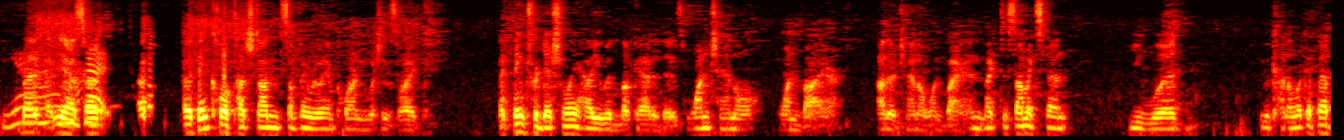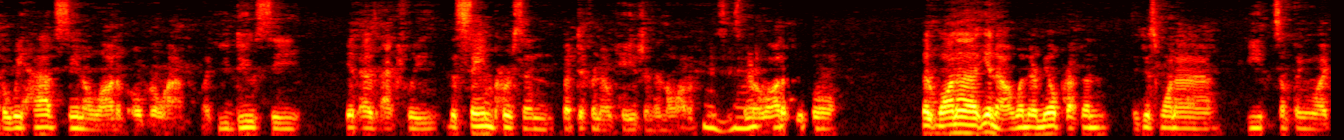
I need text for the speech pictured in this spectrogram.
Yeah. But, yeah. So I, I think Cole touched on something really important, which is like, I think traditionally how you would look at it is one channel, one buyer, other channel, one buyer. And like to some extent, you would you would kind of look at that, but we have seen a lot of overlap. Like you do see it as actually the same person but different occasion in a lot of cases. Mm-hmm. There are a lot of people that want to, you know, when they're meal prepping, they just want to eat something like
